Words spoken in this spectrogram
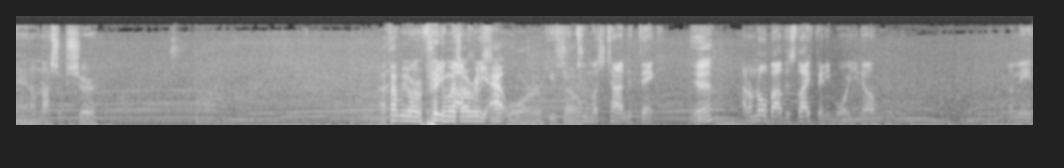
man, I'm not so sure. I thought we One were pretty much already prison, at war. Gives So. you too much time to think. Yeah? I don't know about this life anymore, you know? I mean,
